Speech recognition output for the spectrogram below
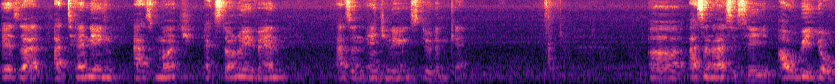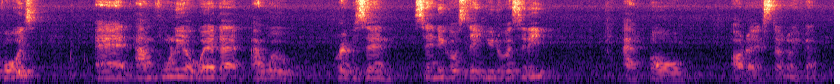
is that attending as much external event as an engineering student can. Uh, as an ICC, I will be your voice and I'm fully aware that I will represent San Diego State University at all other external events.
